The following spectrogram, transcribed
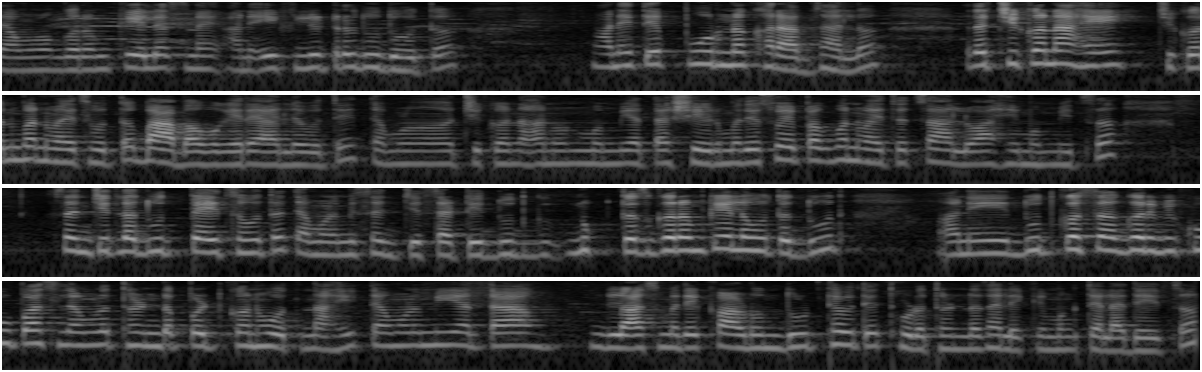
त्यामुळं गरम केलंच नाही आणि एक लिटर दूध होतं आणि ते पूर्ण खराब झालं. आता चिकन आहे चिकन बनवायचं होतं बाबा वगैरे आले होते त्यामुळं चिकन आणून मम्मी आता शेडमध्ये स्वयंपाक बनवायचं चालू आहे मम्मीचं. संचितला दूध प्यायचं होतं त्यामुळे मी संचितसाठी दूध नुकतंच गरम केलं होतं दूध. आणि दूध कसं गरमी खूप असल्यामुळं थंड पटकन होत नाही त्यामुळे मी आता ग्लासमध्ये काढून दूध ठेवते थोडं थंड झाले की मग त्याला द्यायचं.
